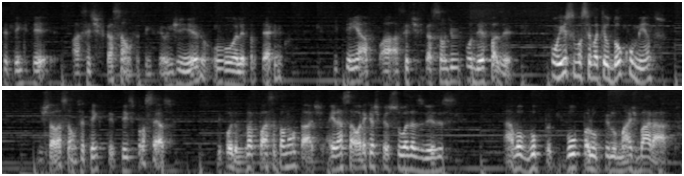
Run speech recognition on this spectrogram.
Você tem que ter a certificação, você tem que ser o engenheiro ou o eletrotécnico que tenha a, a certificação de poder fazer. Com isso, você vai ter o documento de instalação, você tem que ter, ter esse processo. Depois passa para montagem. Aí nessa hora que as pessoas, às vezes, ah, vou, vou, vou pelo, pelo mais barato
